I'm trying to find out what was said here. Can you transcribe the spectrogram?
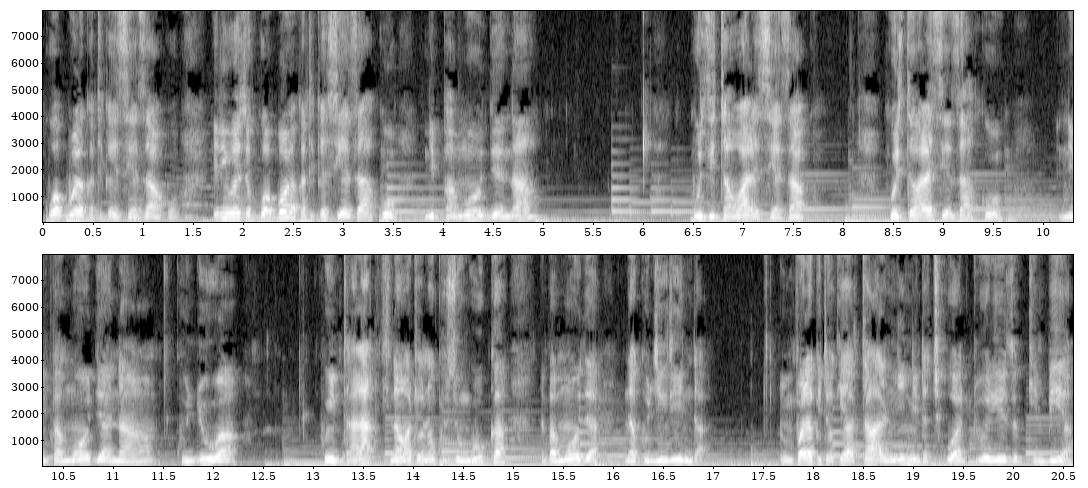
kuwa bora katika hisia zako. Ili uweze kuwa bora katika hisia zako ni pamoja na kuzitawala hisia zako. Kuzitawala hisia zako ni pamoja na kujua kuinteract na watu wanaokuzunguka na pamoja na kujilinda. Mfano ikitokea hatari nini itachukua hatua ili iweze kukimbia?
